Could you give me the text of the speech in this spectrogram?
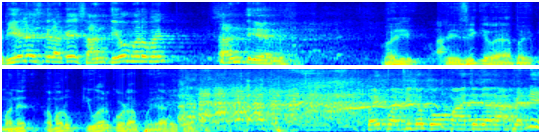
રિયલાઇઝ કર્યા કે શાંતિ હો મારો ભાઈ. શાંતિ એમ ભાઈ ક્રેઝી કહેવાય ભાઈ. મને તમારું ક્યુઆર કોડ આપો યાર. ભાઈ પછી તો કોઈ પાંચ હજાર આપે ને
